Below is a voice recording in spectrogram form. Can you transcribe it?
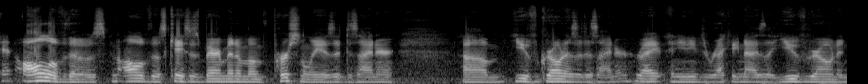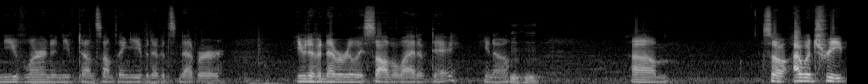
in all of those in all of those cases, bare minimum personally as a designer, um, you've grown as a designer, right? And you need to recognize that you've grown and you've learned and you've done something, even if it's never, even if it never really saw the light of day, you know. hmm Um, so I would treat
